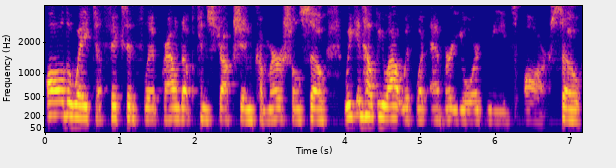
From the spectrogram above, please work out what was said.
all the way to fix and flip, ground up construction, commercial. So we can help you out with whatever your needs are. So,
